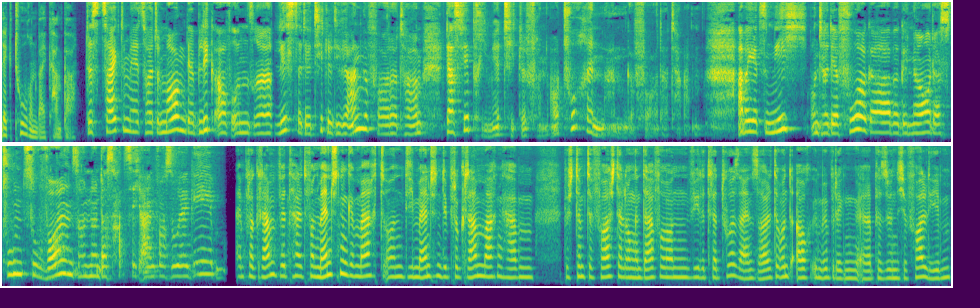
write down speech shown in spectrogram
Lektoren bei Kamper. Das zeigte mir jetzt heute Morgen der Blick auf unsere Liste der Titel, die wir angefordert haben, dass wir primär Titel von Autorinnen angefordert haben. Aber jetzt nicht unter der Vorgabe, genau das tun zu wollen, sondern das hat sich einfach so ergeben. Ein Programm wird halt von Menschen gemacht und die Menschen, die Programm machen, haben bestimmte Vorstellungen davon, wie Literatur sein sollte und auch im Übrigen äh, persönliche Vorlieben.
